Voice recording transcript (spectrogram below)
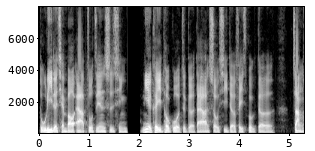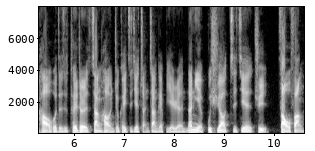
独立的钱包 App 做这件事情，你也可以透过这个大家熟悉的 Facebook 的。账号或者是 Twitter 的账号，你就可以直接转账给别人。那你也不需要直接去造访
